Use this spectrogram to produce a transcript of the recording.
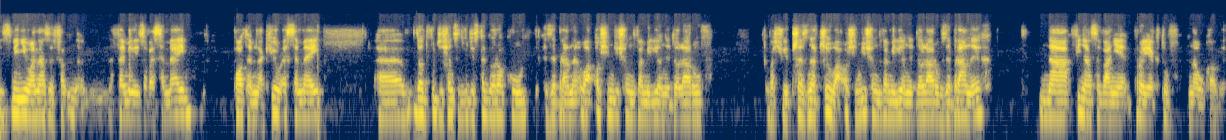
zmieniła nazwę Families of SMA, potem na Cure SMA, E, do 2020 roku zebrała 82 miliony dolarów, właściwie przeznaczyła 82 miliony dolarów zebranych na finansowanie projektów naukowych.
